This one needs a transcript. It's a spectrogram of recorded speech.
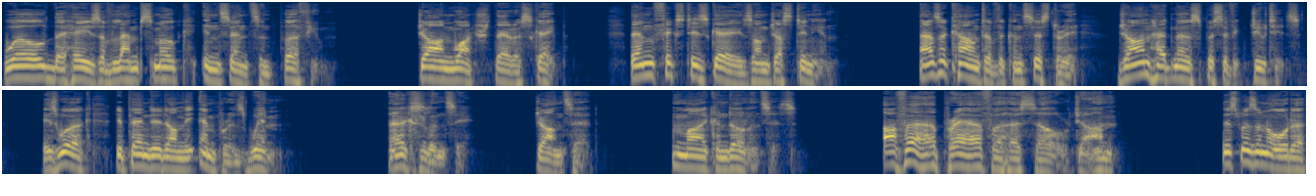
whirled the haze of lamp smoke, incense, and perfume. John watched their escape, then fixed his gaze on Justinian. As a count of the consistory, John had no specific duties. His work depended on the Emperor's whim. Excellency, John said, my condolences. Offer a prayer for her soul, John. This was an order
